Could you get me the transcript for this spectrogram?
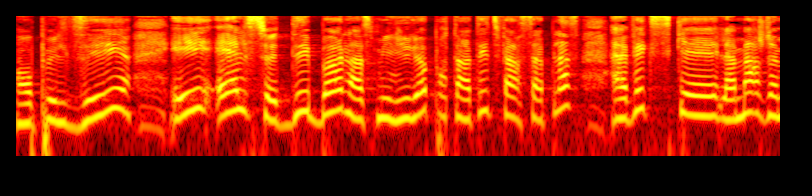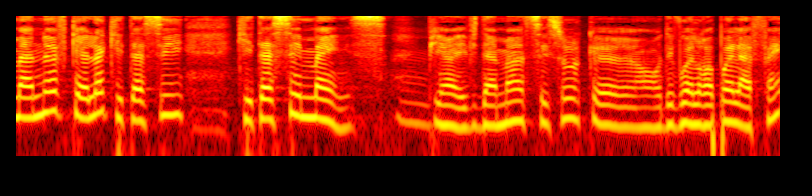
on peut le dire. Et elle se débat dans ce milieu-là pour tenter de faire sa place avec ce que la marge de manœuvre qu'elle a, qui est assez, qui est assez mince. Puis euh, évidemment, c'est sûr qu'on dévoilera pas la fin,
